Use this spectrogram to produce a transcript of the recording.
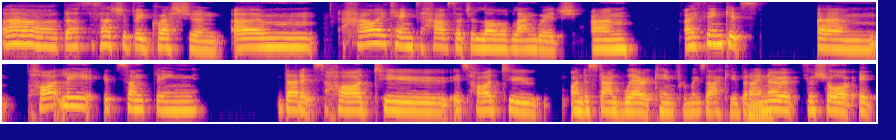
Ah, that's such a big question. Um, how I came to have such a love of language. Um, I think it's um, partly it's something that it's hard to it's hard to understand where it came from exactly, but mm. I know for sure it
